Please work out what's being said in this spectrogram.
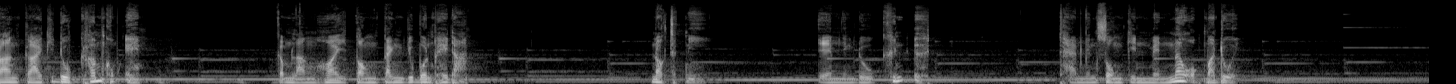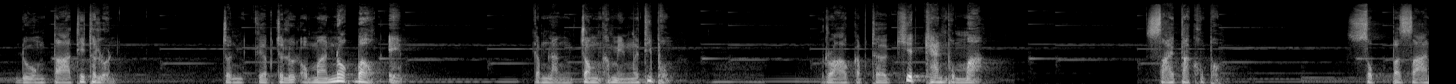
ร่างกายที่ดูคล้ำของเอมกำลังห้อยตองแต่งอยู่บนเพดาน นอกจากนี้ เอมยังดูขึ้นอืดแถมยังส่งกลิ่นเหม็นเน่าออกมาด้วย ดวงตาที่ถลน จนเกือบจะหลุดออกมานอกเบ้าของเอมกำลังจ้องเขม็งมาที่ผม ราวกับเธอเครียดแค้นผมมาก สายตาของผม สบประสาน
